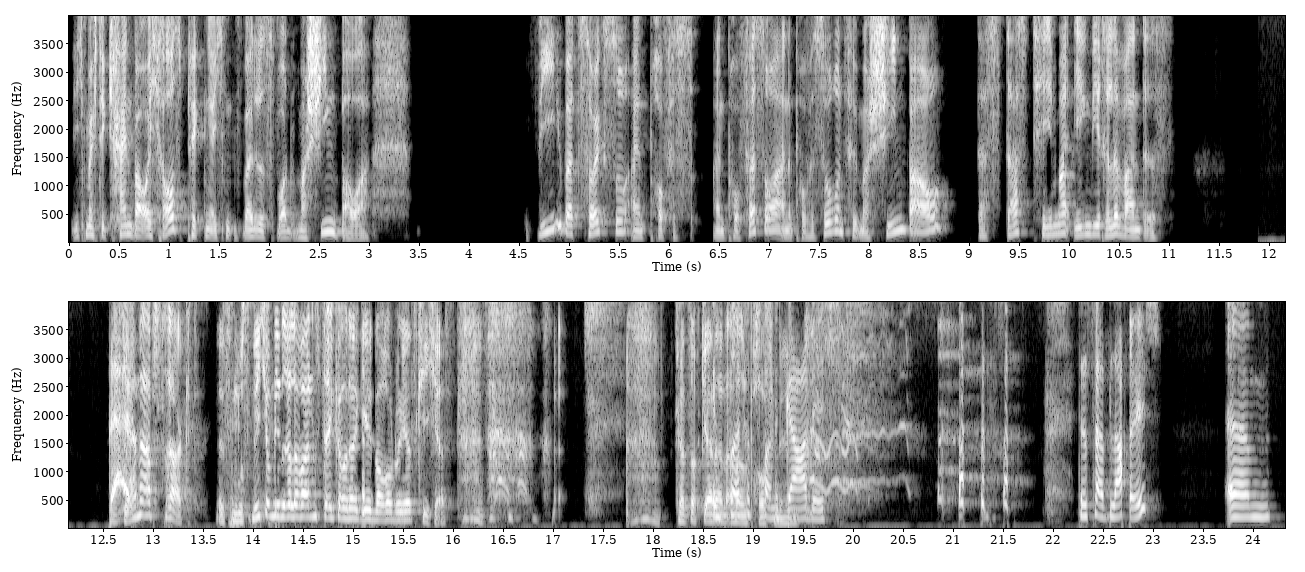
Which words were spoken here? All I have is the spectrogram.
ich möchte keinen bei euch rauspicken, ich, weil du das Wort Maschinenbauer. Wie überzeugst du einen, Profes einen Professor, eine Professorin für Maschinenbau, dass das Thema irgendwie relevant ist. Gerne abstrakt. Es muss nicht um den relevanten Stakeholder gehen, warum du jetzt kicherst. du kannst auch gerne Im einen anderen Prof nehmen. gar nicht. Deshalb lache ich. Ähm,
